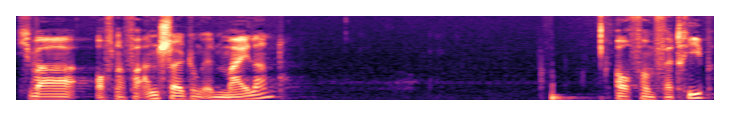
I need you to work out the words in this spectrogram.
Ich war auf einer Veranstaltung in Mailand, auch vom Vertrieb.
